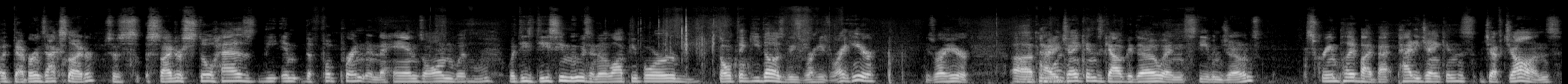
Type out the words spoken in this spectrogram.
uh, Deborah and Zack Snyder. So S- Snyder still has the Im- the footprint and the hands on with with these DC movies. I know a lot of people are, don't think he does, but he's right. He's right here. He's right here. Uh, Patty. Jenkins, Gal Gadot, and Stephen Jones. Screenplay by ba- Patty Jenkins, Geoff Johns,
